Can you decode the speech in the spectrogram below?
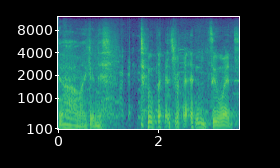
oh my goodness. Too much, man. Too much.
